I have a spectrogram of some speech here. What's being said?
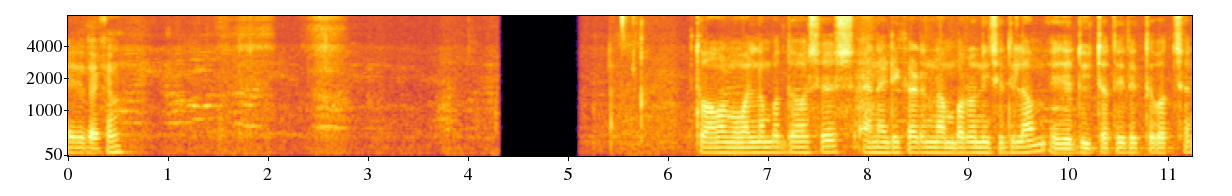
এই যে দেখেন তো আমার মোবাইল নাম্বার দেওয়া শেষ, এনআইডি কার্ডের নাম্বারও নিচে দিলাম, এই যে দুইটাতেই দেখতে পাচ্ছেন।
